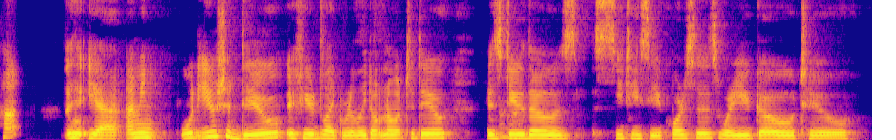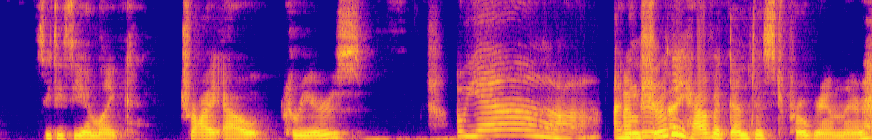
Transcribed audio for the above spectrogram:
Huh? Yeah, I mean, what you should do if you'd like really don't know what to do is do those CTC courses where you go to CTC and like try out careers. Oh yeah. I I'm need it- sure they I- have a dentist program there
